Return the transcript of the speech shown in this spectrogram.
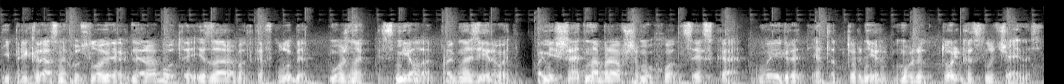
и прекрасных условиях для работы и заработка в клубе можно смело прогнозировать, помешать набравшему ход ЦСКА выиграть этот турнир может только случайность.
